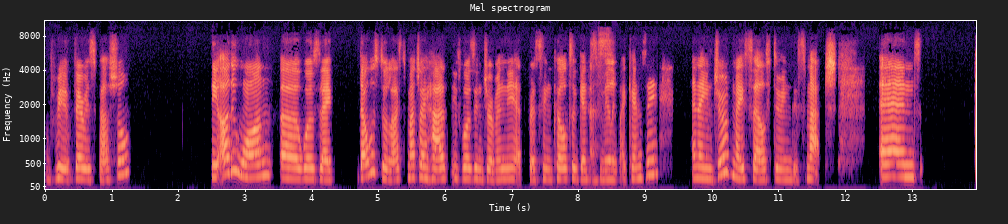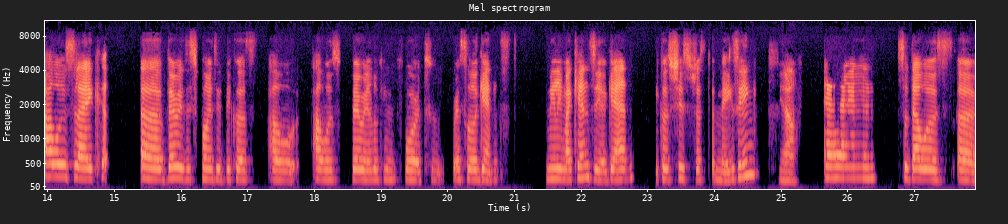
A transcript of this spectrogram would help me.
very special. The other one uh, was like that was the last match I had. It was in Germany at Pressing Cult against yes. Millie McKenzie. And I enjoyed myself during this match. And I was like uh, very disappointed because I, I was very looking forward to wrestle against Millie McKenzie again because she's just amazing. Yeah. And so that was uh,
